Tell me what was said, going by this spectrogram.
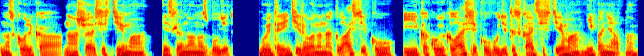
насколько наша система, если она у нас будет, будет ориентирована на классику, и какую классику будет искать система, непонятно.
